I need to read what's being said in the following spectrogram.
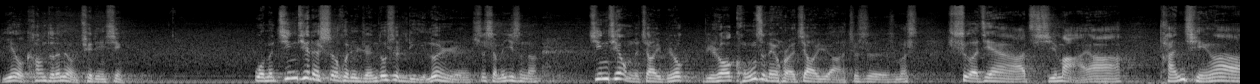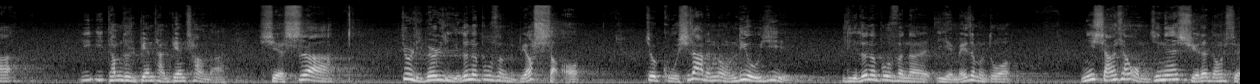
也有康德的那种确定性。我们今天的社会的人都是理论人，是什么意思呢？今天我们的教育，比如比如说孔子那会儿的教育啊，就是什么射箭啊、骑马呀、弹琴啊，一一他们都是边弹边唱的，写诗啊，就是里边理论的部分比较少，就古希腊的那种六艺。理论的部分呢也没这么多，你想想我们今天学的东西，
